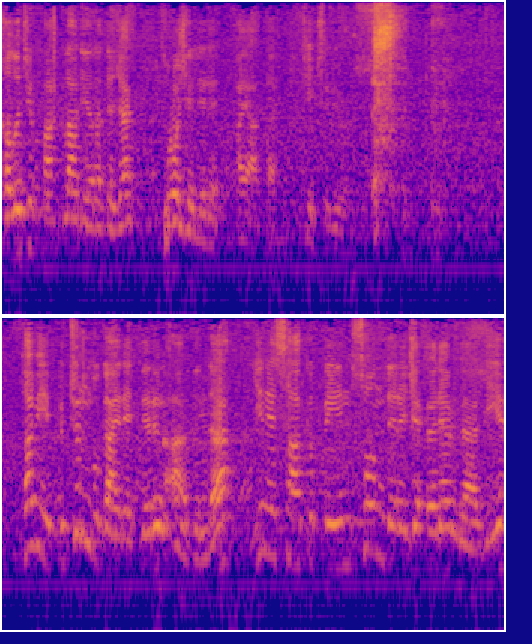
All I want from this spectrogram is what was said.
kalıcı farklar yaratacak projeleri hayata geçiriyoruz. Tabii bütün bu gayretlerin ardında yine Sakıp Bey'in son derece önem verdiği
